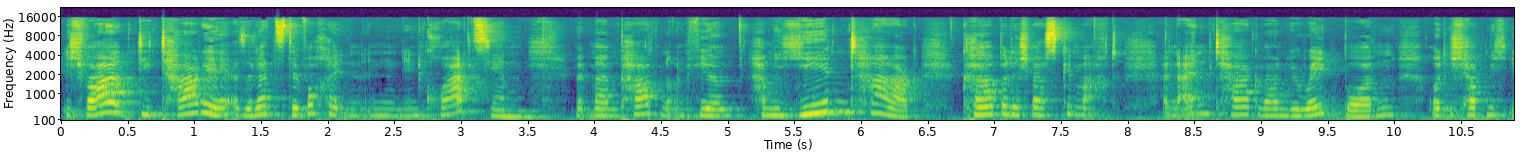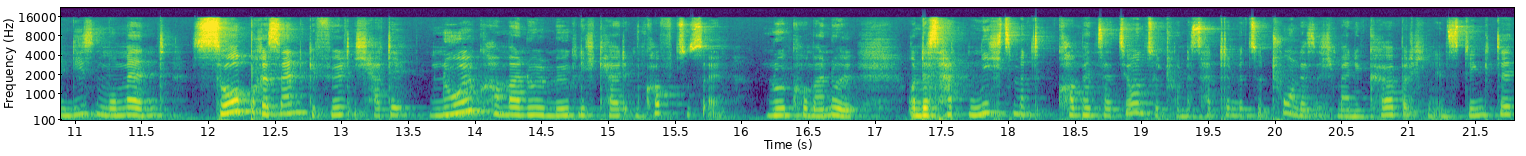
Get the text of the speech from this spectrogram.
Ich war die Tage, also letzte Woche in, in, in Kroatien mit meinem Partner und wir haben jeden Tag körperlich was gemacht gemacht. An einem Tag waren wir Wakeboarden und ich habe mich in diesem Moment so präsent gefühlt, ich hatte 0,0 Möglichkeit im Kopf zu sein. 0,0. Und das hat nichts mit Kompensation zu tun. Das hat damit zu tun, dass ich meine körperlichen Instinkte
